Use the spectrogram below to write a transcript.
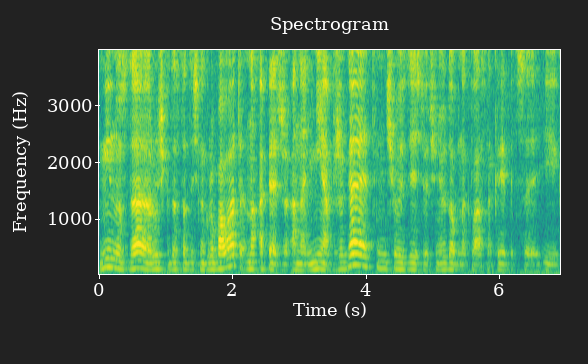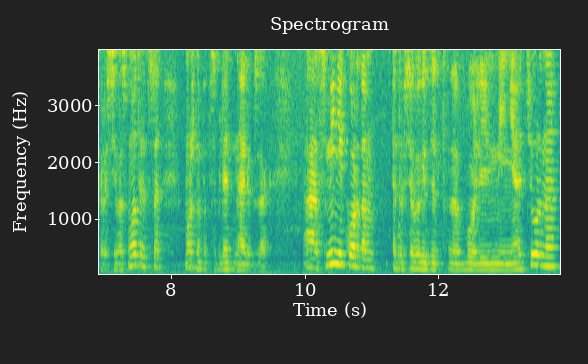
Минус, да, ручка достаточно грубовата, но опять же она не обжигает ничего здесь, очень удобно, классно крепится и красиво смотрится, можно подцеплять на рюкзак. А с мини-кордом это все выглядит более миниатюрно,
